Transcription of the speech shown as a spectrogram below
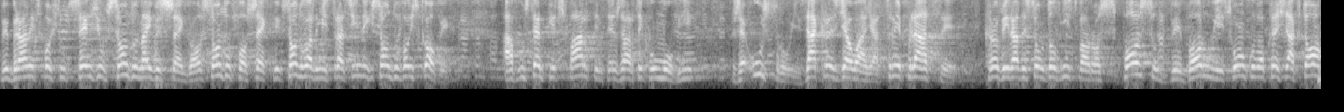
wybranych spośród sędziów Sądu Najwyższego, sądów powszechnych, sądów administracyjnych i sądów wojskowych. A w ustępie czwartym tenże artykuł mówi, że ustrój, zakres działania, tryb pracy Krajowej Rady Sądownictwa oraz sposób wyboru jej członków określa kto?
